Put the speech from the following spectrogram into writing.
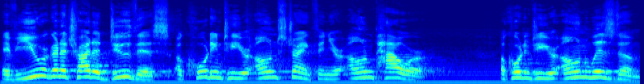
If you are going to try to do this according to your own strength and your own power, according to your own wisdom,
